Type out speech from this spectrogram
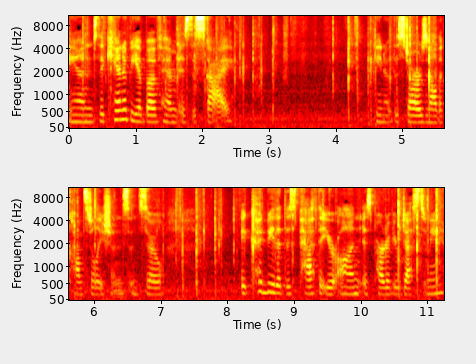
And the canopy above him is the sky you know, the stars and all the constellations. And so it could be that this path that you're on is part of your destiny.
